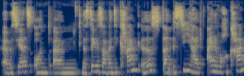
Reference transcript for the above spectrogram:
äh, bis jetzt. Und ähm, das Ding ist aber, wenn sie krank ist, dann ist sie halt eine Woche krank,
